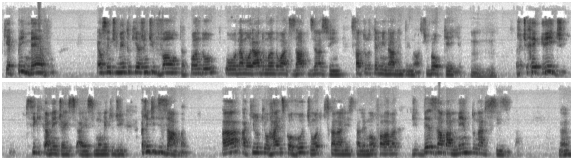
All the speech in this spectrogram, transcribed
que é primevo, é o sentimento que a gente volta quando o namorado manda um WhatsApp dizendo assim: está tudo terminado entre nós, te bloqueia. Uhum. A gente regride psiquicamente a esse, a esse momento de. A gente desaba. Há aquilo que o Heinz Kohut, um outro psicanalista alemão, falava de desabamento narcísico. Né?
